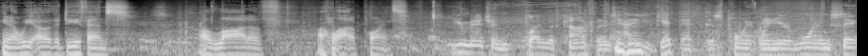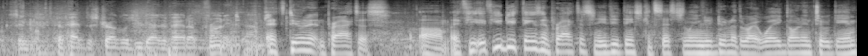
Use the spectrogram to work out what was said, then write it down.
you know, we owe the defense a lot of a lot of points. You mentioned play with confidence. How do you get that at this point when you're one and six and have had the struggles you guys have had up front at times? It's doing it in practice. Um, if you if you do things in practice and you do things consistently and you're doing it the right way going into a game,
